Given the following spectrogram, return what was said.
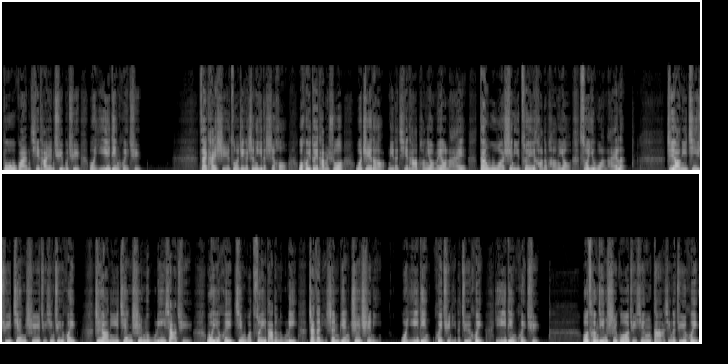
不管其他人去不去，我一定会去。在开始做这个生意的时候，我会对他们说：“我知道你的其他朋友没有来，但我是你最好的朋友，所以我来了。”只要你继续坚持举行聚会，只要你坚持努力下去，我也会尽我最大的努力站在你身边支持你。我一定会去你的聚会，一定会去。我曾经试过举行大型的聚会，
